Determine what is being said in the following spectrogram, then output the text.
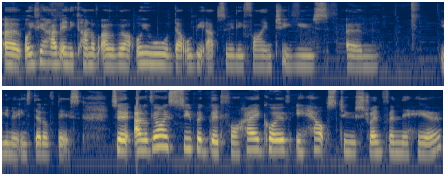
Uh, or if you have any kind of aloe vera oil that would be absolutely fine to use um, you know instead of this. So aloe vera is super good for hair growth. It helps to strengthen the hair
